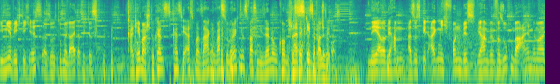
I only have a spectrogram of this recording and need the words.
die mir wichtig ist. Also es tut mir leid, dass ich das. Kein Thema. Du kannst, kannst dir erstmal sagen, was du möchtest, was in die Sendung kommt. Wir Christoph dann alles später. raus. nee, aber wir haben, also es geht eigentlich von bis. Wir haben, wir versuchen bei allem immer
